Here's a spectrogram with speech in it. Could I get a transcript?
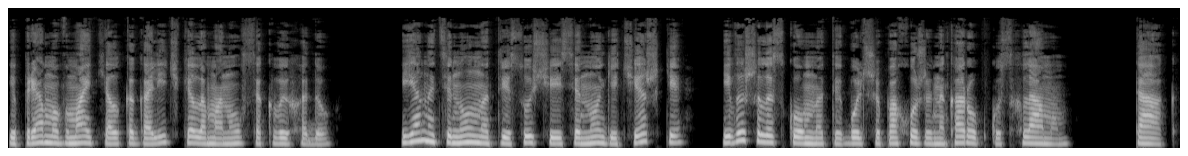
и прямо в майке алкоголички ломанулся к выходу. Я натянул на трясущиеся ноги чешки и вышел из комнаты, больше похожей на коробку с хламом. Так,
